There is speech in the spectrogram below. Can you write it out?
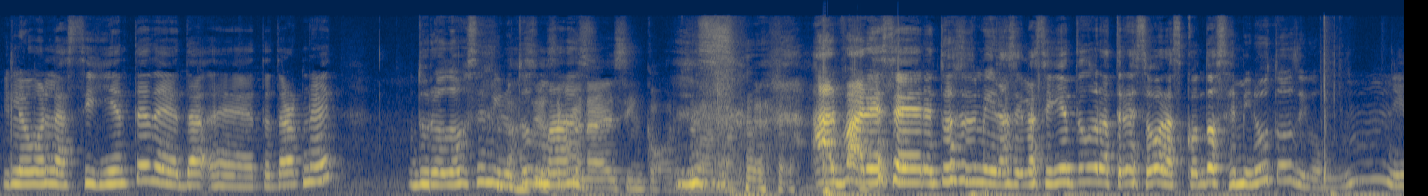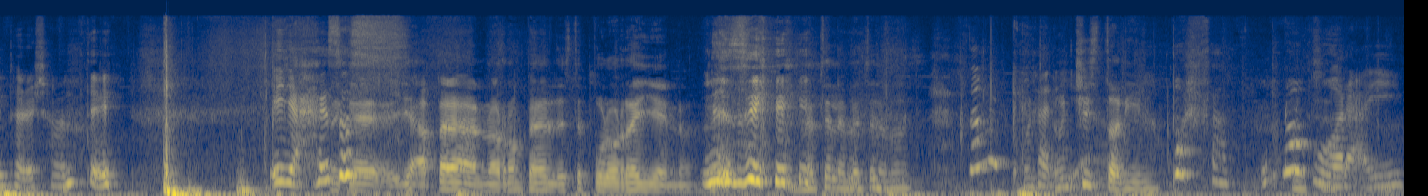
Y luego la siguiente de eh, The Dark Knight duró 12 minutos que más. una de 5 horas. de Batman. Al parecer, entonces mira, si la siguiente dura 3 horas con 12 minutos, digo, mmm, interesante. Y ya, eso que ya para no romper el de este puro relleno. es... Sí. Métele, métele más. Un, quejaría. un chistorín. Por favor, uno por ahí.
